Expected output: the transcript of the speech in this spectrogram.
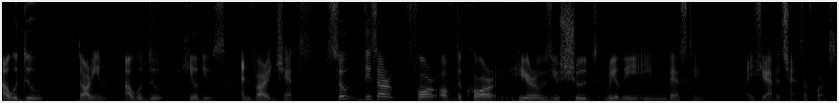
I would do Dorian I would do Helios and Jet so these are four of the core heroes you should really invest in if you have the chance of course.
